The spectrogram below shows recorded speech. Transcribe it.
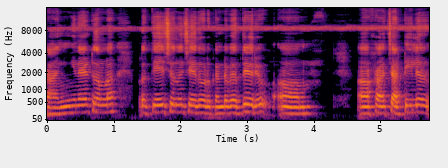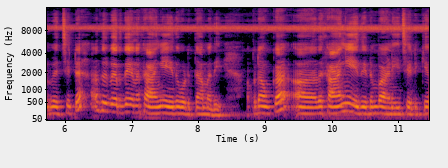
ഹാങ്ങിങ്ങിനായിട്ട് നമ്മൾ പ്രത്യേകിച്ചൊന്നും ചെയ്ത് കൊടുക്കേണ്ട. വെറുതെ ഒരു ചട്ടിയിൽ വെച്ചിട്ട് അത് വെറുതെ ഒന്ന് ഹാങ് ചെയ്ത് കൊടുത്താൽ മതി. അപ്പോൾ നമുക്ക് അത് ഹാങ് ചെയ്തിടുമ്പോഴാണ് ഈ ചെടിക്ക്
